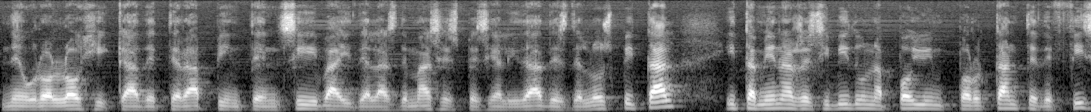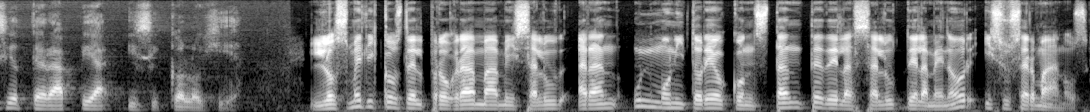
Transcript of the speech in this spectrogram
neurológica, de terapia intensiva y de las demás especialidades del hospital y también ha recibido un apoyo importante de fisioterapia y psicología. Los médicos del programa Mi Salud harán un monitoreo constante de la salud de la menor y sus hermanos,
